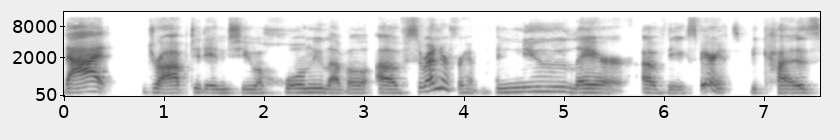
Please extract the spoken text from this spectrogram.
that dropped it into a whole new level of surrender for him, a new layer of the experience because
